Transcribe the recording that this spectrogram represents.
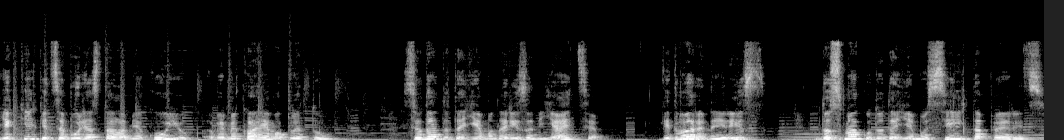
Як тільки цибуля стала м'якою, вимикаємо плиту. Сюди додаємо нарізані яйця, відварений рис, до смаку додаємо сіль та перець.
